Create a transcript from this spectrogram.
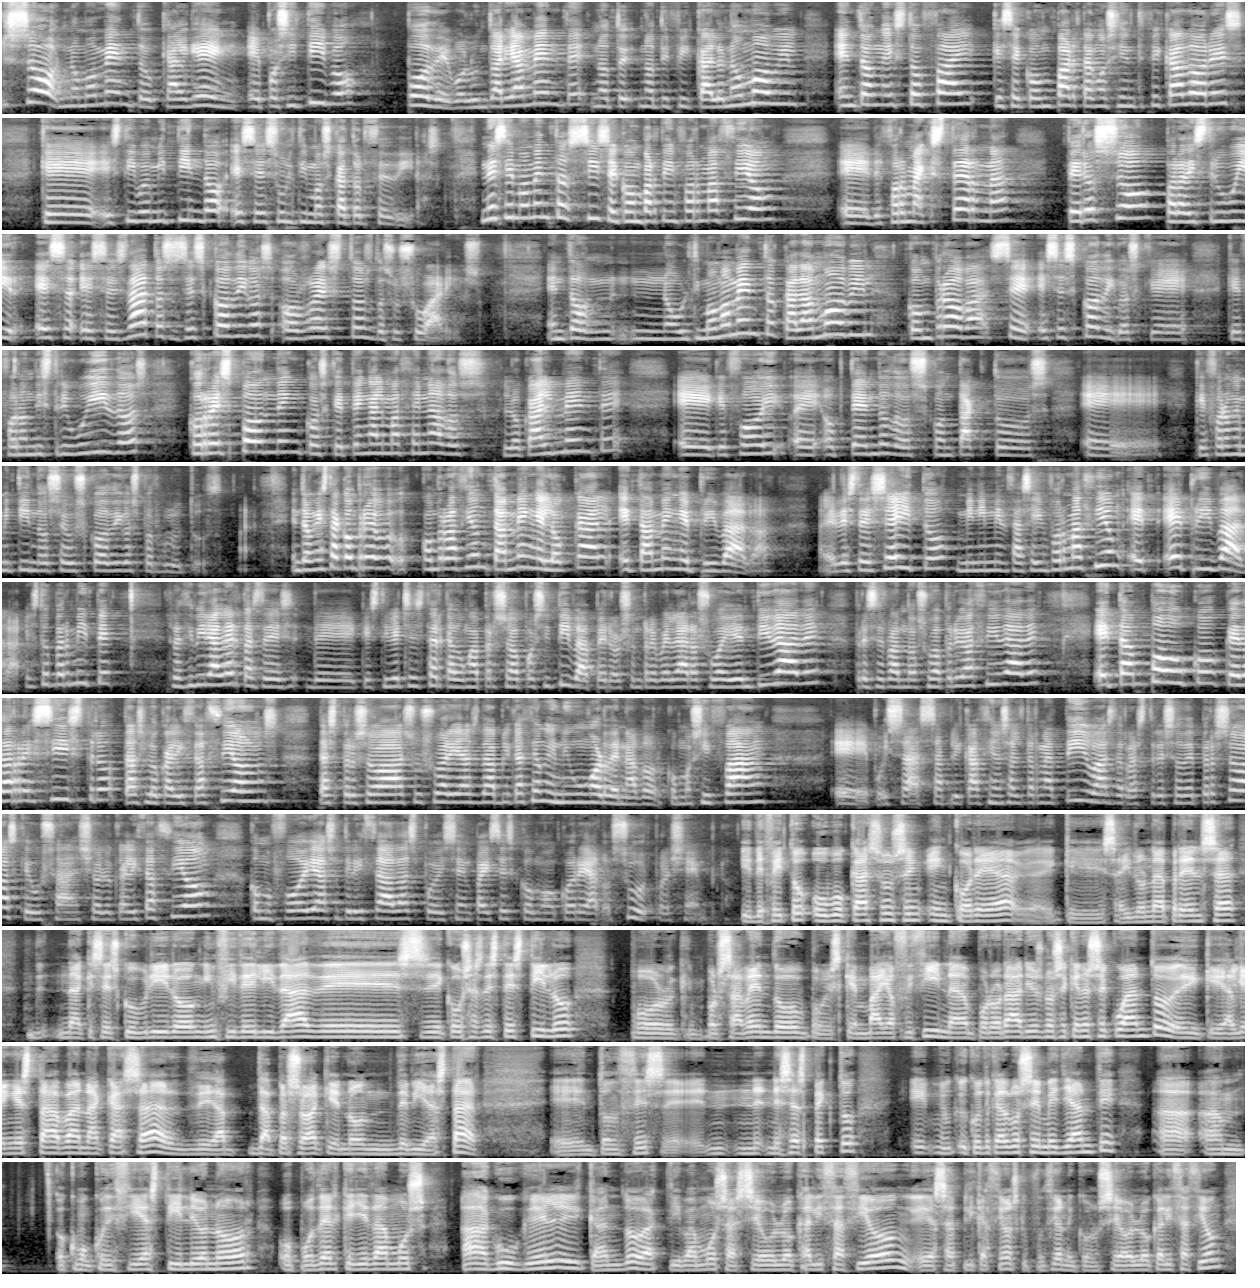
só no momento que alguén é positivo, pode voluntariamente notificalo no móvil, entón isto fai que se compartan os identificadores que estivo emitindo eses últimos 14 días. Nese momento sí se comparte información eh, de forma externa, pero só para distribuir es, eses datos, eses códigos aos restos dos usuarios. Entón, no último momento, cada móvil comproba se eses códigos que, que foron distribuídos corresponden cos que ten almacenados localmente eh, que foi eh, obtendo dos contactos eh, que foron emitindo os seus códigos por Bluetooth. Vale. Entón, esta compro comprobación tamén é local e tamén é privada. Vale? Deste xeito, minimiza a información e é privada. Isto permite Recibir alertas de, de que estiveches cerca dunha persoa positiva pero sen revelar a súa identidade, preservando a súa privacidade, e tampouco queda registro das localizacións das persoas usuarias da aplicación en ningún ordenador, como si fan eh, pois as aplicacións alternativas de rastreso de persoas que usan xeolocalización como foi as utilizadas pois en países como Corea do Sur, por exemplo. E de feito houve casos en, en Corea eh, que saíron na prensa na que se descubriron infidelidades, eh, cousas deste estilo, por, por sabendo pois quen vai á oficina por horarios, non sei que non sei cuánto, e que alguén estaba na casa de, da persoa que non debía estar. Eh, entonces, eh, nese aspecto eh, encontro que algo semellante a, a o como decías ti, Leonor, o poder que lle damos a Google cando activamos a xeolocalización e as aplicacións que funcionen con xeolocalización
